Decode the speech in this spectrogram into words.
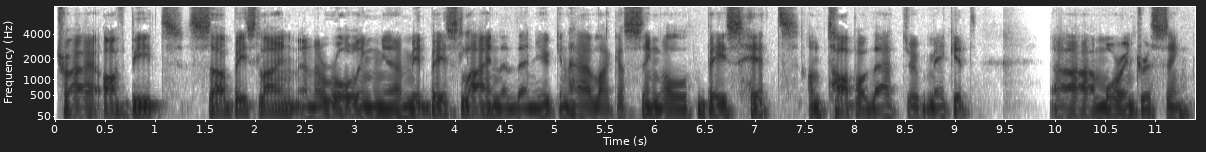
try offbeat sub bass line and a rolling uh, mid bass line, and then you can have like a single bass hit on top of that to make it uh, more interesting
